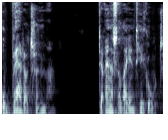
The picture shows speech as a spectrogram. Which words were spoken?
og bæra trunna. Det eneste leien til god.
